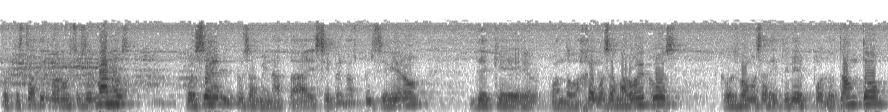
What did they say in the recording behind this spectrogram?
lo que está haciendo a nuestros hermanos, pues él nos amenaza y siempre nos persiguieron de que cuando bajemos a Marruecos, que os vamos a detener. Por lo tanto,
